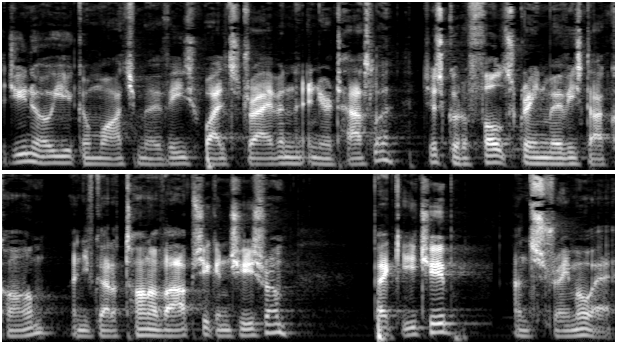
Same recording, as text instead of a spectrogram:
Did you know you can watch movies whilst driving in your Tesla? Just go to fullscreenmovies.com and you've got a ton of apps you can choose from. Pick YouTube and stream away.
